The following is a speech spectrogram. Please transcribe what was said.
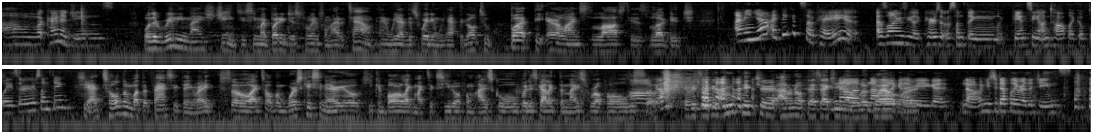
Um, what kind of jeans? Well, they're really nice jeans. You see, my buddy just flew in from out of town, and we have this wedding we have to go to, but the airlines lost his luggage. I mean, yeah, I think it's okay as long as he like pairs it with something like fancy on top, like a blazer or something. See, I told him about the fancy thing, right? So I told him, worst case scenario, he can borrow like my tuxedo from high school, but it's got like the nice ruffles. Oh, so God. if it's like a group picture, I don't know if that's actually no, gonna look well. No, it's not really gonna or- be good. No, he should definitely wear the jeans.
